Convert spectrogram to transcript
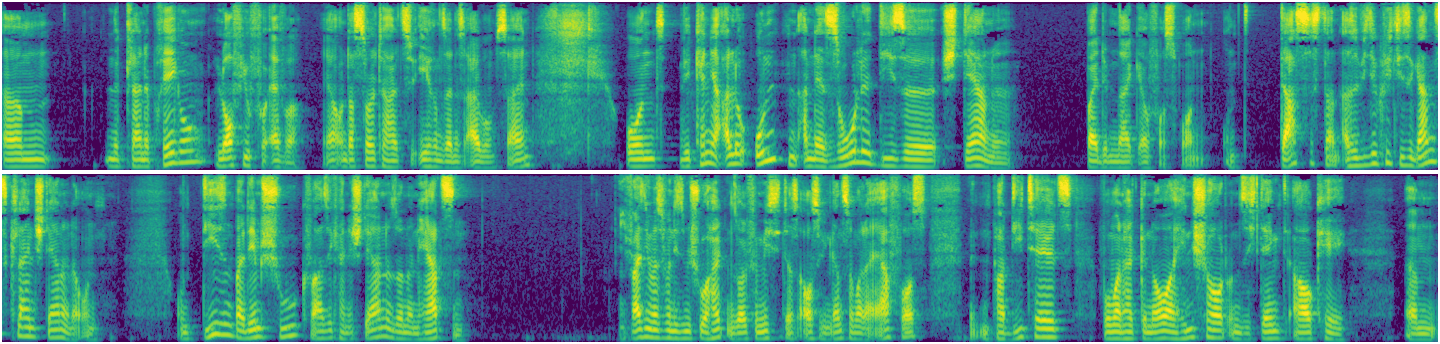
ähm, eine kleine Prägung, Love You Forever. Ja, und das sollte halt zu Ehren seines Albums sein. Und wir kennen ja alle unten an der Sohle diese Sterne bei dem Nike Air Force One. Und das ist dann, also wie wirklich diese ganz kleinen Sterne da unten. Und die sind bei dem Schuh quasi keine Sterne, sondern Herzen. Ich weiß nicht, was ich von diesem Schuh halten soll. Für mich sieht das aus wie ein ganz normaler Air Force mit ein paar Details, wo man halt genauer hinschaut und sich denkt, ah, okay, ähm,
